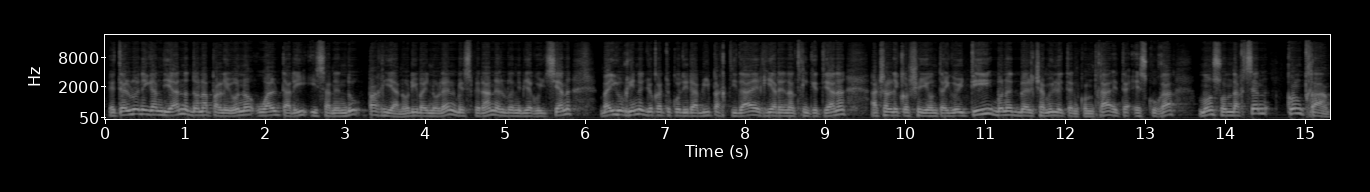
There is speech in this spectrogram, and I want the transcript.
eta elduen igandian, Igandean, Dona Paleon ualtari izanen du parian. Hori baino lehen, bezperan, elduen ibiago itzian, baigurin jokatuko dira bi partida, erriaren atrinketean, atxaldeko seionta egoiti, bonet bel txamuleten kontra, eta eskurra, mons ondartzen kontra.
